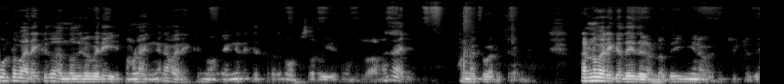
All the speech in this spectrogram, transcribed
കൊണ്ട് വരയ്ക്കുന്നു എന്നതിലുപരി നമ്മൾ എങ്ങനെ വരയ്ക്കുന്നു എങ്ങനെ ചിത്രത്തിന് ഒബ്സർവ് ചെയ്യുന്നു എന്നുള്ളതാണ് കാര്യം. കണ്ണൊക്കെ വരച്ചിട്ടുണ്ട്. കണ്ണ് വരയ്ക്കുന്നത് ഇത് കണ്ടത് ഇങ്ങനെ വരച്ചിട്ടത്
